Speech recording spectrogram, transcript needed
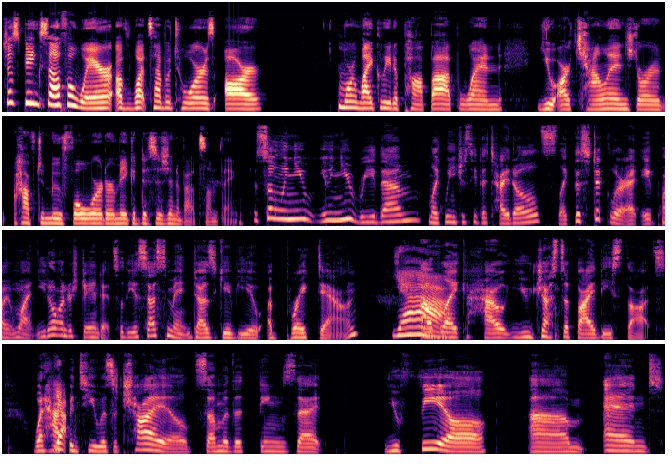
just being self aware of what saboteurs are more likely to pop up when you are challenged or have to move forward or make a decision about something. So when you when you read them, like when you just see the titles, like the stickler at 8.1, you don't understand it. So the assessment does give you a breakdown yeah. of like how you justify these thoughts. What happened yeah. to you as a child, some of the things that you feel um and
